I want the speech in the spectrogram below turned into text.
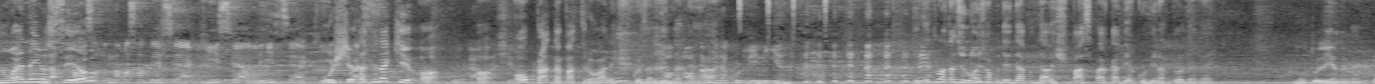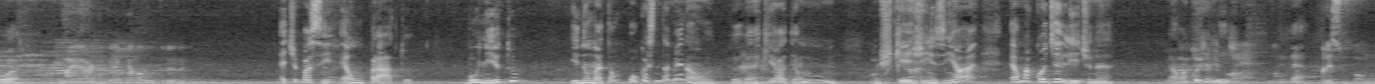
Não é nem o Não dá, seu. Não dá pra saber se é aqui, se é ali, se é aqui. O cheiro tá Mas- vindo aqui, ó. cara, Ó, tá ó o pra prato da patroa, olha que coisa linda, Olha o tamanho da curvininha. ó. Tem que botar de longe pra poder dar, dar espaço pra caber a curvina toda, velho. Muito lindo, velho. Pô. E maior do que aquela outra, né? É tipo assim, é um prato bonito e não é tão pouco assim também não. Tá vendo aqui, ó, tem um, uns queijinhos, é uma coisa de elite, né? É uma coisa de elite. É, Preço bom, né?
